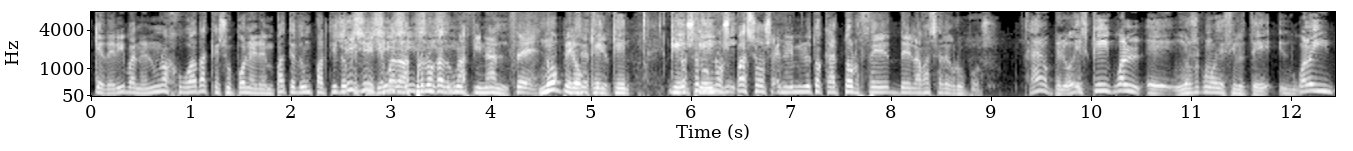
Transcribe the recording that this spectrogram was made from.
que derivan en una jugada que supone el empate de un partido Sí, que sí, te sí, lleva a la prórroga sí, de una final. Sí. No, pero Es decir, que, que, que- no son que- unos pasos en el minuto 14 de la fase de grupos. Claro, pero es que igual, eh, no sé cómo decirte, igual hay,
